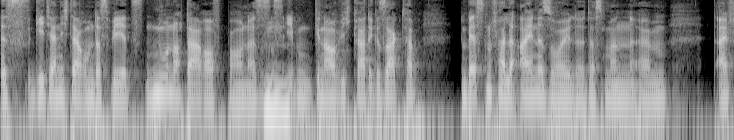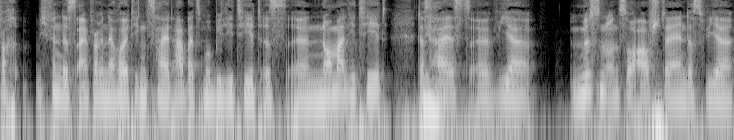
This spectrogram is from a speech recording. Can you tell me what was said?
es geht ja nicht darum, dass wir jetzt nur noch darauf bauen. Also es ist eben genau wie ich gerade gesagt habe, im besten Falle eine Säule, dass man ähm, einfach, ich finde es einfach in der heutigen Zeit, Arbeitsmobilität ist äh, Normalität. Das Ja. heißt, äh, wir müssen uns so aufstellen, dass wir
